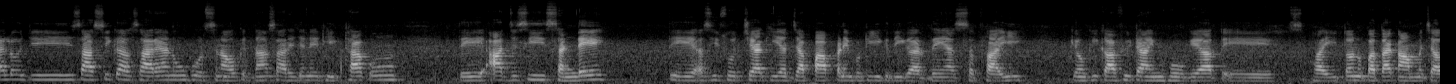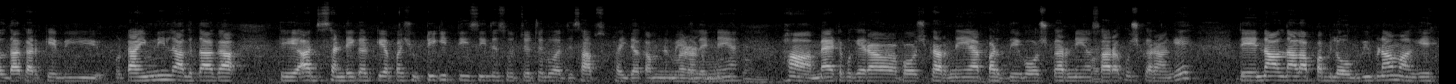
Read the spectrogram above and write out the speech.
Hello ਜੀ ਸਤਿ ਸ਼੍ਰੀ ਅਕਾਲ ਸਾਰਿਆਂ ਨੂੰ ਹੋਰ ਸੁਣਾਓ ਕਿੱਦਾਂ? ਸਾਰੇ ਜਣੇ ਠੀਕ ਠਾਕ ਹੋ? ਤੇ ਅੱਜ ਸੀ ਸੰਡੇ ਤੇ ਅਸੀਂ ਸੋਚਿਆ ਕਿ ਅੱਜ ਆਪਾਂ ਆਪਣੇ ਬੁਟੀਕ ਦੀ ਕਰਦੇ ਆਂ ਸਫ਼ਾਈ ਕਿਉਂਕਿ ਕਾਫੀ ਟਾਈਮ ਹੋ ਗਿਆ ਤੇ ਸਫ਼ਾਈ ਤੁਹਾਨੂੰ ਪਤਾ ਕੰਮ ਚੱਲਦਾ ਕਰਕੇ ਵੀ ਟਾਈਮ ਨਹੀਂ ਲੱਗਦਾਗਾ। ਤੇ ਅੱਜ ਸੰਡੇ ਕਰਕੇ ਆਪਾਂ ਛੁੱਟੀ ਕੀਤੀ ਸੀ ਤੇ ਸੋਚਿਆ ਚਲੋ ਅੱਜ ਸਾਫ਼ ਸਫ਼ਾਈ ਦਾ ਕੰਮ ਨਿਬੇੜ ਲੈਨੇ ਆ। ਹਾਂ। ਮੈਟ ਵਗੈਰਾ ਵਾਸ਼ ਕਰਨੇ ਆ ਪਰਦੇ ਵਾਸ਼ ਕਰਨੇ ਆ ਸਾਰਾ ਕੁਝ ਕਰਾਂਗੇ। ਤੇ ਨਾਲ ਨਾਲ ਆਪਾਂ ਵਲੌਗ ਵੀ ਬਣਾਵਾਂਗੇ।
